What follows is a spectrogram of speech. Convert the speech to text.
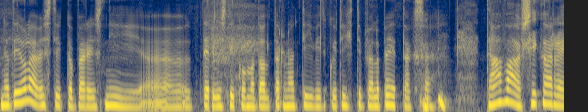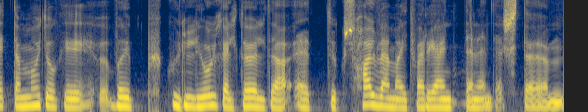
need ei ole vist ikka päris nii tervislikumad alternatiivid, kui tihtipeale peetakse? tavasigaret on muidugi, võib küll julgelt öelda, et üks halvemaid variante nendest ähm,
